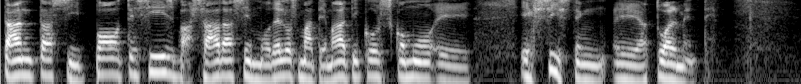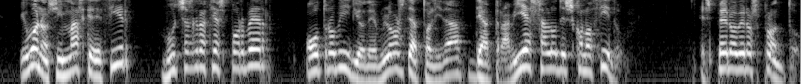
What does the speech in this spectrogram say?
tantas hipótesis basadas en modelos matemáticos como eh, existen actualmente. Y bueno, sin más que decir, muchas gracias por ver otro vídeo de blogs de actualidad de Atraviesa lo desconocido. Espero veros pronto.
